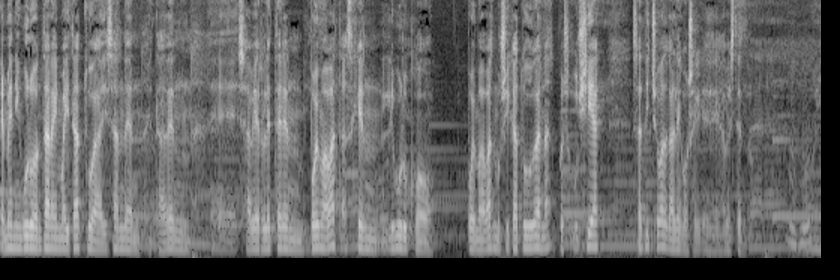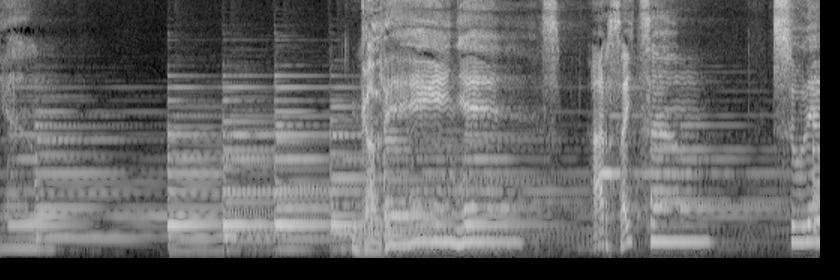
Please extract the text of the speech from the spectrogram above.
hemen inguru ontan maitatua izan den, eta den e, Xabier Leteren poema bat, azken liburuko poema bat musikatu dudana, pues usiak zatitxo bat galego e, abesten du. Galdeinez arzaitzen zure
